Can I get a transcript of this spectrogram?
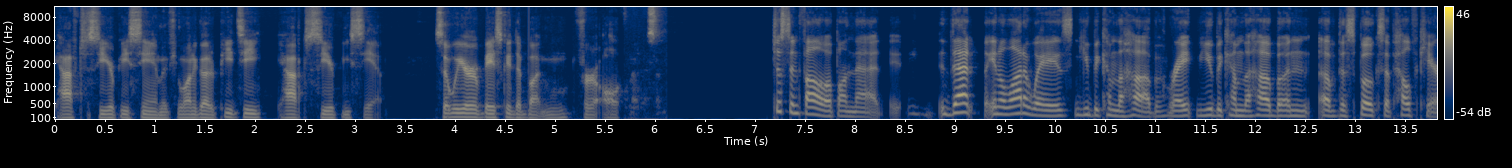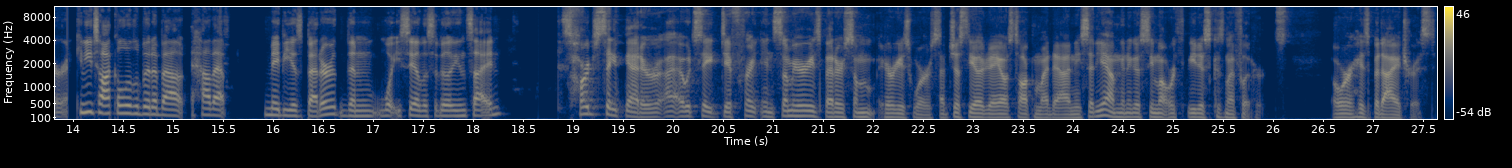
you have to see your PCM. If you want to go to PT, you have to see your PCM. So we are basically the button for all of medicine just in follow up on that, that in a lot of ways you become the hub, right? You become the hub on, of the spokes of healthcare. Can you talk a little bit about how that maybe is better than what you see on the civilian side? It's hard to say better. I would say different. In some areas, better. Some areas, worse. Just the other day, I was talking to my dad, and he said, "Yeah, I'm going to go see my orthopedist because my foot hurts," or his podiatrist.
